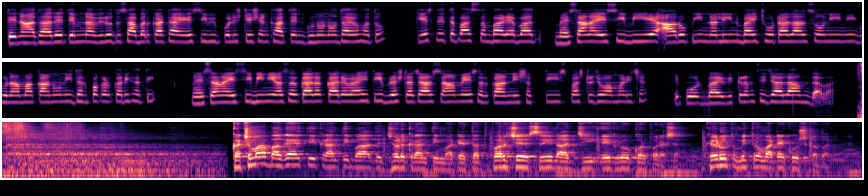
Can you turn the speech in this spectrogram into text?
તેના આધારે તેમના વિરુદ્ધ સાબરકાંઠા એસીબી પોલીસ સ્ટેશન ખાતે ગુનો નોંધાયો હતો. કેસની તપાસ સંભાળ્યા બાદ મહેસાણા એસીબીએ આરોપી નલીનભાઈ છોટાલાલ સોનીની ગુનામાં કાનૂની ધરપકડ કરી હતી. મહેસાણા એસીબીની અસરકારક કાર્યવાહીથી ભ્રષ્ટાચાર સામે સરકારની શક્તિ સ્પષ્ટ જોવા મળી છે. Report by Vikramsinh Zala, Ahmedabad. કચ્છમાં બાગાયતી ક્રાંતિ બાદ જળ ક્રાંતિ માટે તત્પર છે શ્રીનાથજી એગ્રો કોર્પોરેશન. ખેડૂત મિત્રો માટે ખુશખબર.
